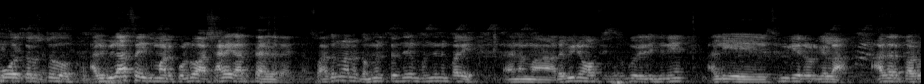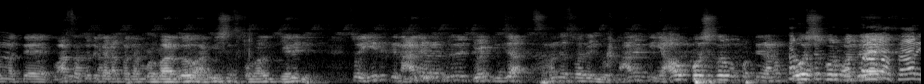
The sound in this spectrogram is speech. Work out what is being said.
ಮೂವತ್ತರಷ್ಟು ಅಲ್ಲಿ ವಿಳಾಸ ಇದು ಮಾಡಿಕೊಂಡು ಆ ಶಾಲೆಗೆ ಆಗ್ತಾ ಇದ್ದಾರೆ ಅಂತ. ಸೊ ಅದನ್ನು ನಾನು ಗಮನ ತಂದಿದ್ದೀನಿ. ಮುಂದಿನ ಬಾರಿ ನಮ್ಮ ರೆವಿನ್ಯೂ ಆಫೀಸರ್ಗೂ ಹೇಳಿದ್ದೀನಿ. ಅಲ್ಲಿ ಶೃಂಗೇರಿಯವ್ರಿಗೆಲ್ಲ ಆಧಾರ್ ಕಾರ್ಡು ಮತ್ತೆ ವಾಸ ದೃಢೀಕರಣ ಪತ್ರ ಕೊಡಬಾರ್ದು ಅಡ್ಮಿಷನ್ಸ್ ಕೊಡಬಾರ್ದು ಅಂತ ಹೇಳಿದ್ದೀನಿ. ಸೊ ಈ ರೀತಿ ನಾನು ಹೇಳಿದ್ರೆ ನಿಜ ಸಮಂಜಸವಾದ ನಾನು ಯಾವ ಪೋಷಕರು ಕೊಟ್ಟಿಲ್ಲ. ನಾನು ಪೋಷಕರು ಬಂದರೆ ಸರ್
